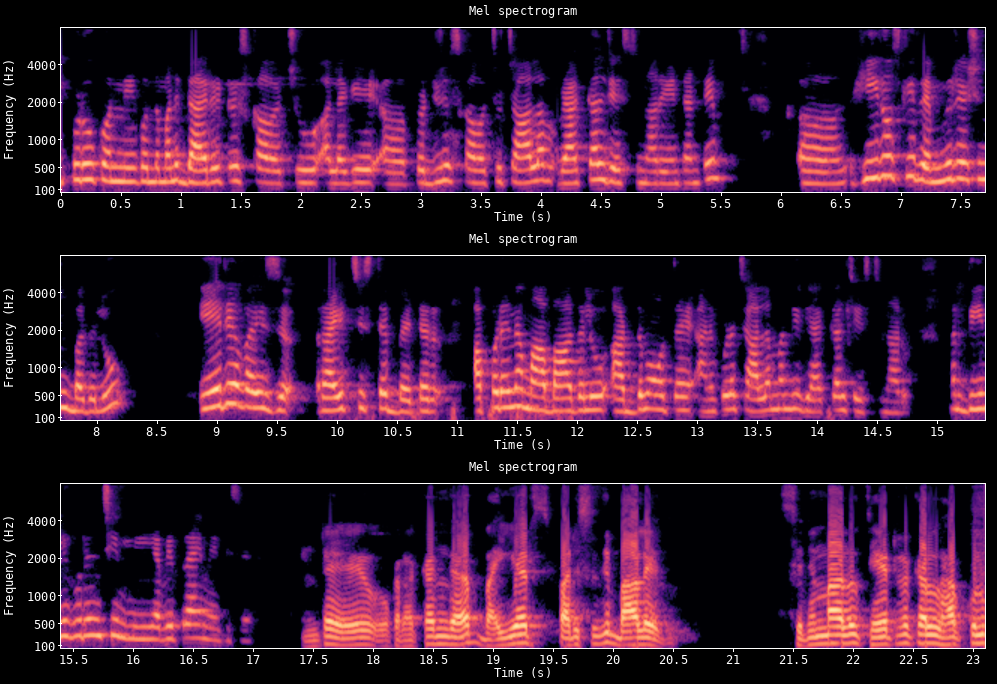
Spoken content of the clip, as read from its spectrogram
ఇప్పుడు కొన్ని కొంతమంది డైరెక్టర్స్ కావచ్చు అలాగే ప్రొడ్యూసర్స్ కావచ్చు చాలా వ్యాఖ్యలు చేస్తున్నారు. ఏంటంటే హీరోస్కి రెమ్యురేషన్ బదులు ఏరియా వైజ్ రైట్స్ ఇస్తే బెటర్ అప్పుడైనా మా బాధలు అర్థమవుతాయి అని కూడా చాలా మంది వ్యాఖ్యలు చేస్తున్నారు. మరి దీని గురించి మీ అభిప్రాయం ఏంటి సార్? అంటే ఒక రకంగా బయ్యర్స్ పరిస్థితి బాగాలేదు సినిమాలు థియేటర్కల్ హక్కులు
